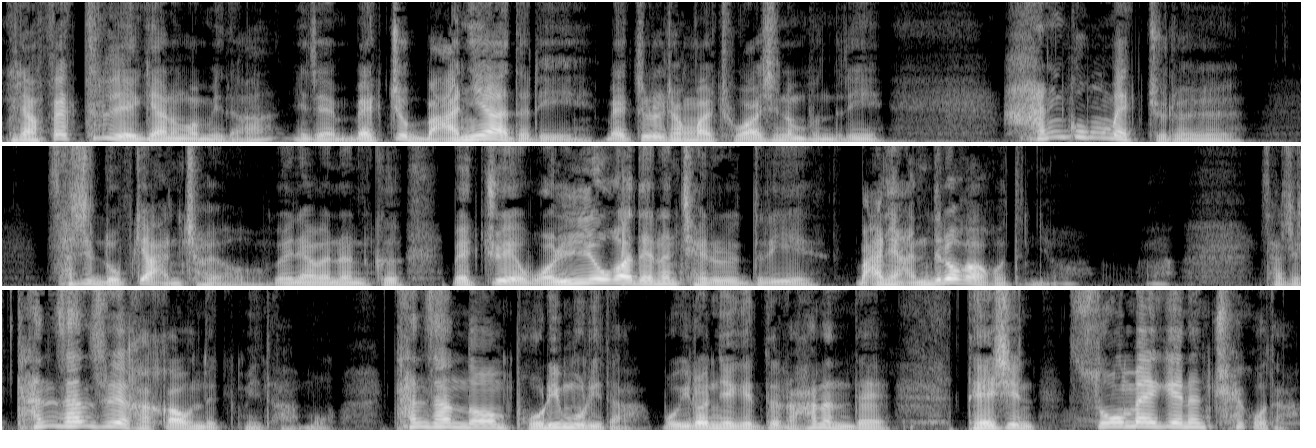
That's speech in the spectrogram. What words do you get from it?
그냥 팩트를 얘기하는 겁니다. 이제 맥주 마니아들이 맥주를 정말 좋아하시는 분들이 한국 맥주를 사실 높게 안 쳐요. 왜냐하면은 그 맥주의 원료가 되는 재료들이 많이 안 들어가거든요. 사실 탄산수에 가까운 느낌이다. 뭐 탄산 넣은 보리물이다. 뭐 이런 얘기들을 하는데 대신 소맥에는 최고다.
